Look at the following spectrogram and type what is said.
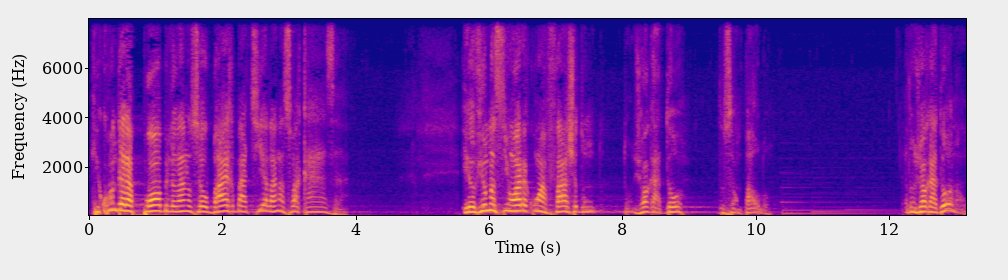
que quando era pobre lá no seu bairro batia lá na sua casa? Eu vi uma senhora com a faixa de um, um jogador do São Paulo. É de um jogador, não?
